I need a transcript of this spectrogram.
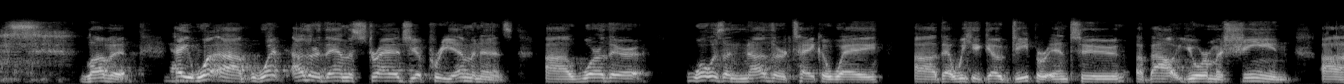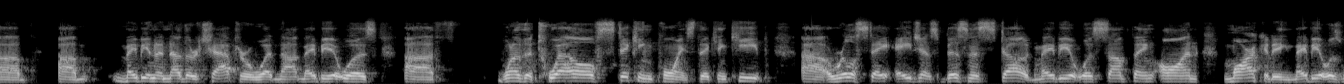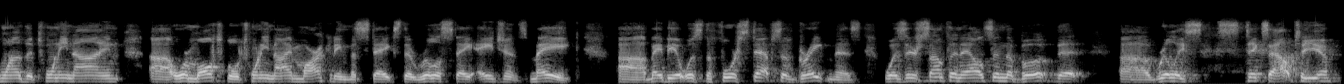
Love it. Yeah. Hey, what uh, what other than the strategy of preeminence, uh, were there? What was another takeaway uh, that we could go deeper into about your machine? Uh, um, maybe in another chapter or whatnot. Maybe it was uh, one of the 12 sticking points that can keep uh, a real estate agent's business stuck. Maybe it was something on marketing. Maybe it was one of the 29 uh, or multiple 29 marketing mistakes that real estate agents make. Uh, maybe it was the four steps of greatness. Was there something else in the book that uh, really s- sticks out to you?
